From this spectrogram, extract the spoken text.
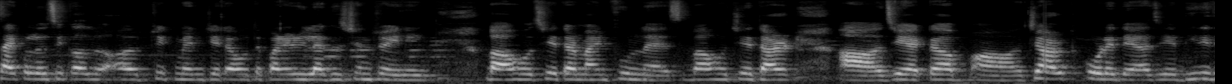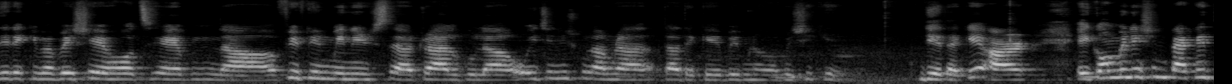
সাইকোলজিক্যাল ট্রিটমেন্ট যেটা হতে পারে রিল্যাক্সেশন ট্রেনিং বা হচ্ছে তার মাইন্ডফুলনেস বা হচ্ছে তার যে একটা চার্ট করে দেয়া, যে ধীরে ধীরে কীভাবে সে হচ্ছে ফিফটিন মিনিটস ট্রায়ালগুলা ওই জিনিসগুলো আমরা তাদেরকে বিভিন্নভাবে শিখে দিয়ে থাকি। আর এই কম্বিনেশন প্যাকেজ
